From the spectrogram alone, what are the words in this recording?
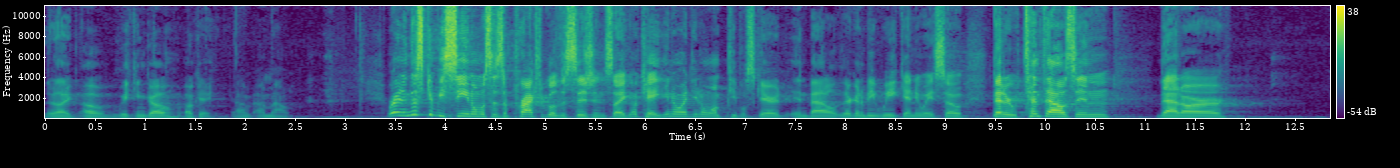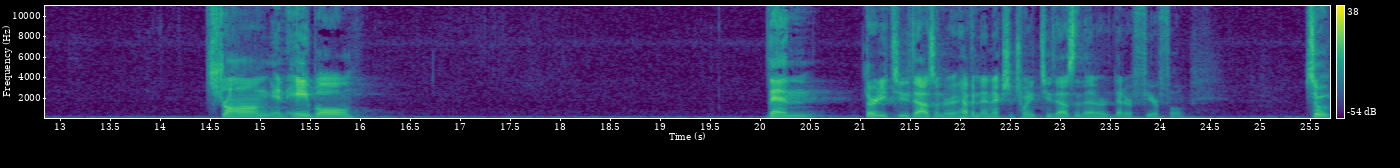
They're like, oh, we can go? Okay, I'm, I'm out. Right, and this can be seen almost as a practical decision. It's like, okay, you know what? You don't want people scared in battle. They're going to be weak anyway, so better 10,000 that are strong and able than 32,000 or having an extra 22,000 that are, that are fearful. So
